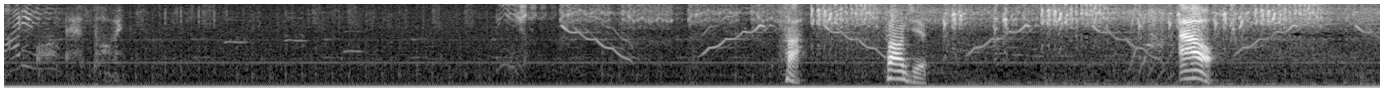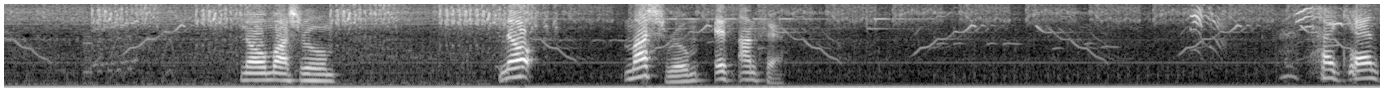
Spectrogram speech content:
Oh, ha! Found you. Ow! No mushroom. No. Mushroom is unfair. I can't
